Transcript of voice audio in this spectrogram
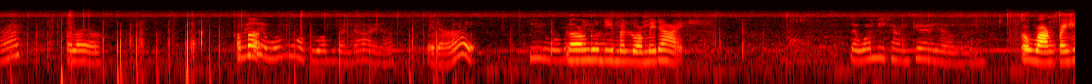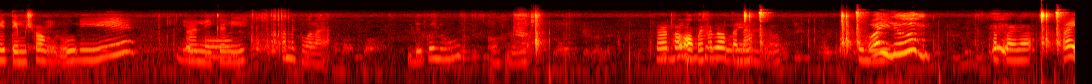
อะอะไรอะฮเฮ้อยปเปอร์แต่ว่าหมวกรวมกันได้นะไม่ได้พี่รู้ว่ามันลองดูดีมันรวมไม่ได้ แต่ว่ามีทางแก้อย่างหนึงก็วางไปให้เต็มช่องรู้หนีอันนี้ก็นี้ถ้าเป็นตัวอะไรอะเดี๋ยวก็รู้ แล้วเขาออกไปข้างนอกกันนะเฮ้ยลืมเข้าไปแล้วไอ้ย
